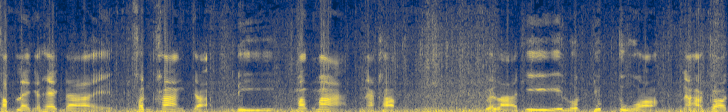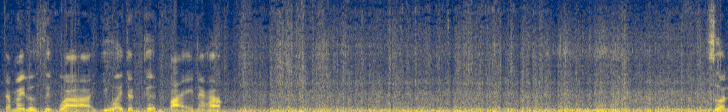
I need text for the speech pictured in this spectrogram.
ซับแรงกระแทกได้ค่อนข้างจะดีมาก ๆนะครับ เวลาที่รถยุบตัวนะครับ ก็จะไม่รู้สึกว่าย้วยจนเกินไปนะครับ ส่วน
